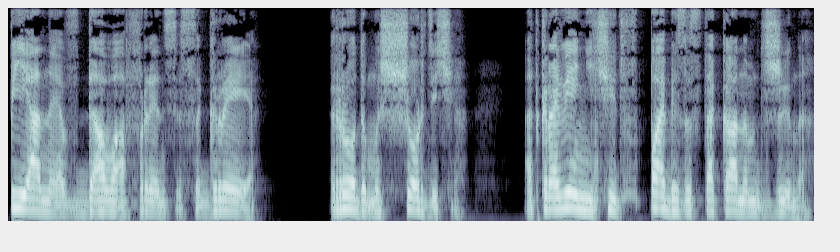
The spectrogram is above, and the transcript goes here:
«Пьяная вдова Фрэнсиса Грея родом из Шордича, откровенничает в пабе за стаканом джина.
